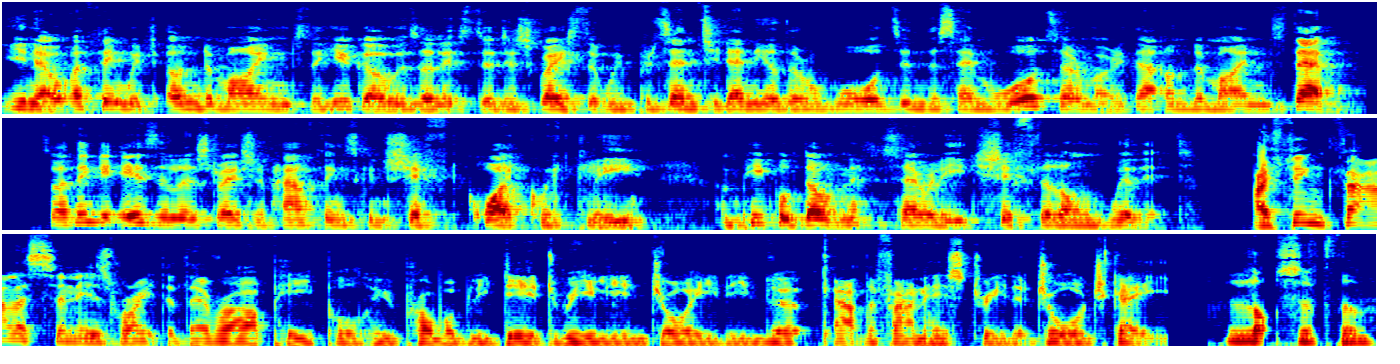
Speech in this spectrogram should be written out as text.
you know, a thing which undermines the Hugos and it's a disgrace that we presented any other awards in the same award ceremony. That undermines them. So I think it is an illustration of how things can shift quite quickly and people don't necessarily shift along with it. I think that Alison is right that there are people who probably did really enjoy the look at the fan history that George gave. Lots of them.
